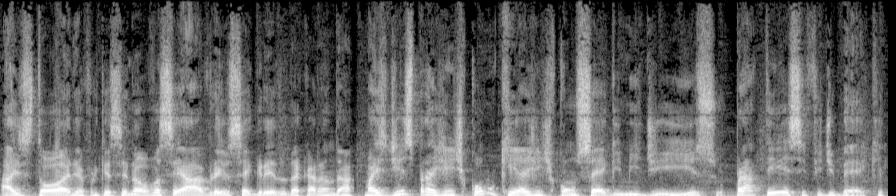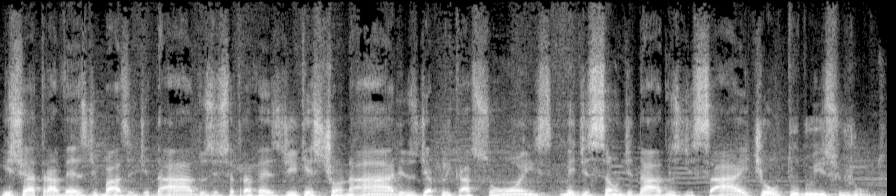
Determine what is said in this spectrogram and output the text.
a história, porque senão você abre aí o segredo da Carandá. Mas diz pra gente como que a gente consegue medir isso para ter esse feedback. Isso é através de base de dados, isso é através de questionários, de aplicações, medição de dados de site ou tudo isso junto?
